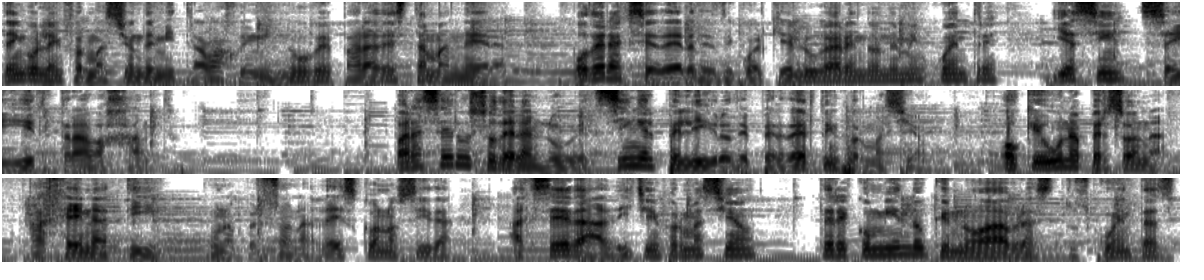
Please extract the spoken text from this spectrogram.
tengo la información de mi trabajo en mi nube para de esta manera poder acceder desde cualquier lugar en donde me encuentre y así seguir trabajando. Para hacer uso de la nube sin el peligro de perder tu información o que una persona ajena a ti, una persona desconocida, acceda a dicha información, te recomiendo que no abras tus cuentas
